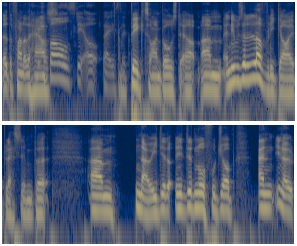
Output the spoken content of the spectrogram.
at the front of the house. He ballsed it up basically. big time ballsed it up. Um, and he was a lovely guy, bless him. But um, no, he did he did an awful job. And you know,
